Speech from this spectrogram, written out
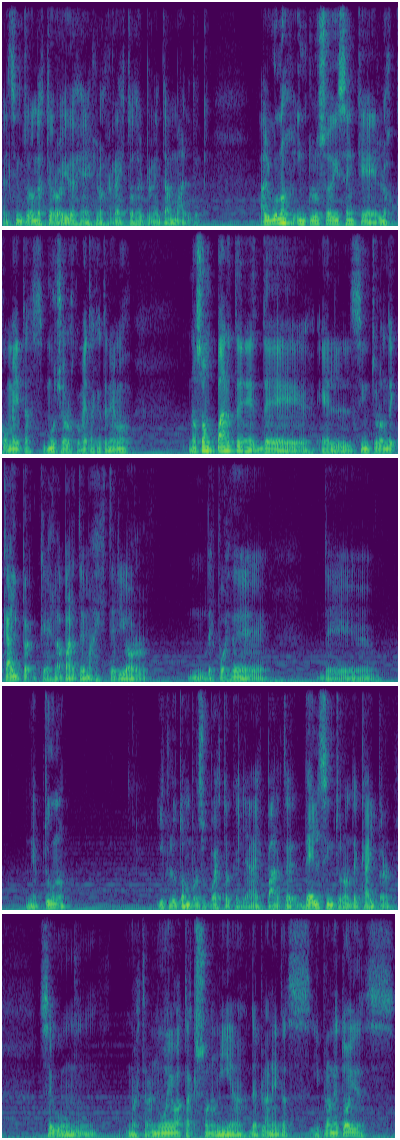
el cinturón de asteroides es los restos del planeta Maldek. Algunos incluso dicen que los cometas, muchos de los cometas que tenemos, no son parte del cinturón de Kuiper, que es la parte más exterior después de, de Neptuno y Plutón, por supuesto, que ya es parte del cinturón de Kuiper, según nuestra nueva taxonomía de planetas y planetoides.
